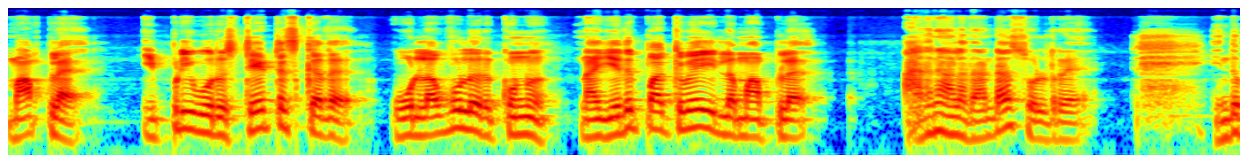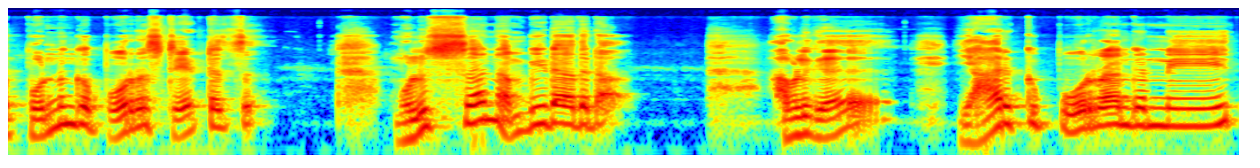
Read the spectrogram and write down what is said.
மாப்பிள்ள இப்படி ஒரு ஸ்டேட்டஸ் கதை உன் லவ்வில் இருக்குன்னு நான் எதிர்பார்க்கவே இல்லை மாப்பிள்ள அதனால தான்டா சொல்கிறேன் இந்த பொண்ணுங்க போடுற ஸ்டேட்டஸு முழுசாக நம்பிடாதடா. அவளுக யாருக்கு போடுறாங்கன்னே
